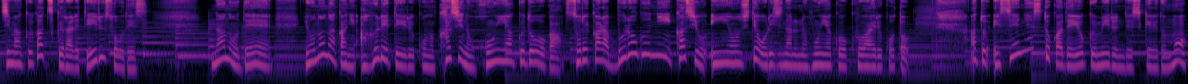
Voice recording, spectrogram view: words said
字幕が作られているそうですなので世の中に溢れているこの歌詞の翻訳動画それからブログに歌詞を引用してオリジナルの翻訳を加えること。あと SNS とかでよく見るんですけれども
